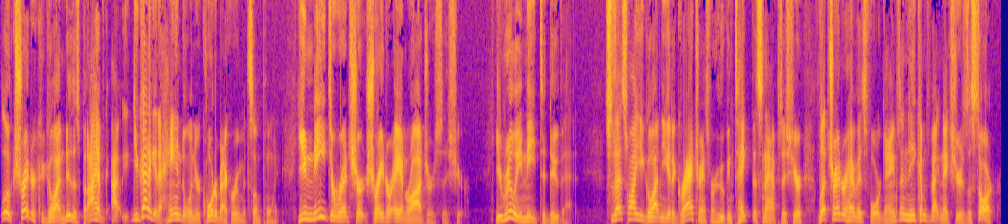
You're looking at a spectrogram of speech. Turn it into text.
look, Shrader could go out and do this, but I have I, you got to get a handle in your quarterback room at some point. You need to redshirt Shrader and Rogers this year. You really need to do that. So that's why you go out and you get a grad transfer who can take the snaps this year. Let Shrader have his four games, and he comes back next year as the starter.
